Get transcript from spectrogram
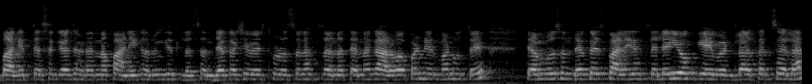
बागेतल्या सगळ्या झाडांना पाणी घालून घेतलं. संध्याकाळच्या वेळेस थोडंसं घातलं ना त्यांना गारवा पण निर्माण होतोय. त्यामुळे संध्याकाळीच पाणी घातलेलं योग्य आहे. म्हटलं आता चला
